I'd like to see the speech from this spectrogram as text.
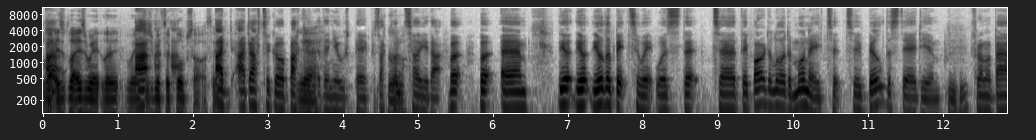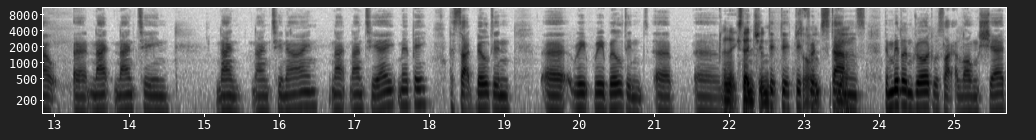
let Uh, his let his wages with the club sort of thing. I'd I'd have to go back Yeah. into the newspapers. I couldn't tell you that. But but um, the the the other bit to it was that uh, they borrowed a load of money to, to build the stadium hmm from about uh, ni- 19, nine- 99, ni- 98 maybe. They started building, uh, re- rebuilding. Uh, um, An extension, di- sort different of, yeah. stands. The Midland Road was like a long shed.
